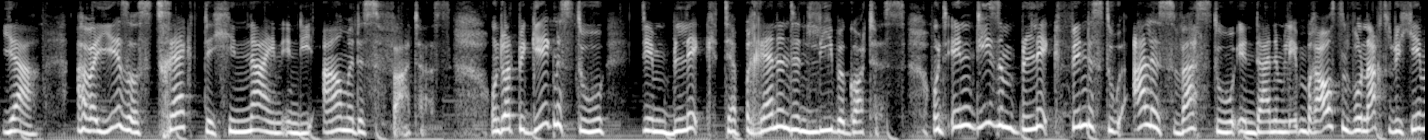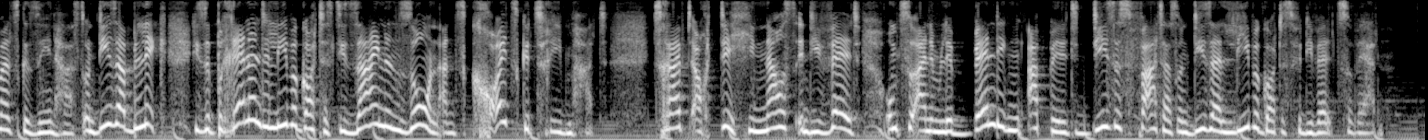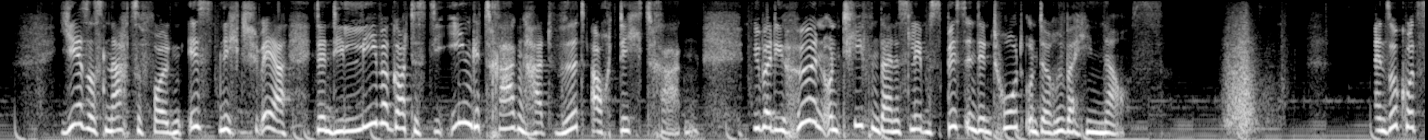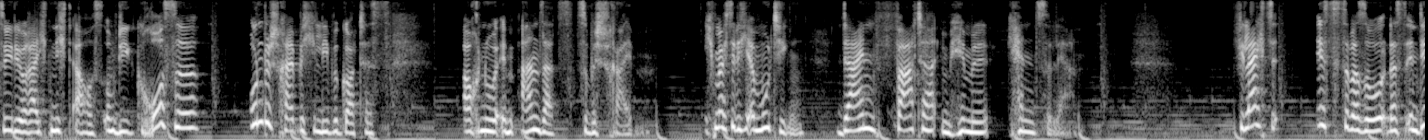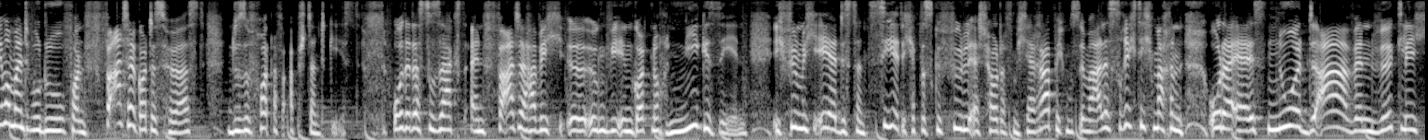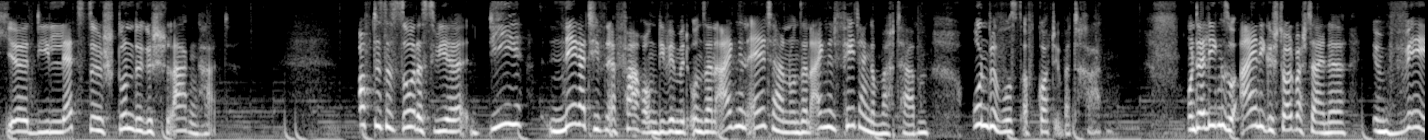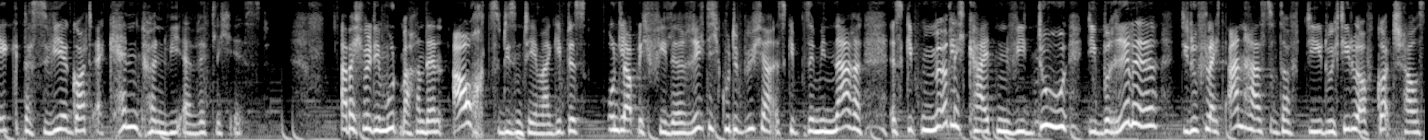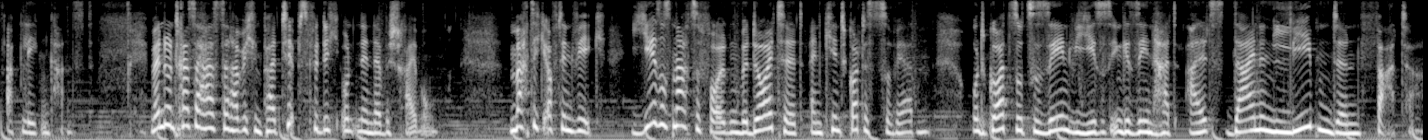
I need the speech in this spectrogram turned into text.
Ja, aber Jesus trägt dich hinein in die Arme des Vaters. Und dort begegnest du dem Blick der brennenden Liebe Gottes. Und in diesem Blick findest du alles, was du in deinem Leben brauchst und wonach du dich jemals gesehen hast. Und dieser Blick, diese brennende Liebe Gottes, die seinen Sohn ans Kreuz getrieben hat, treibt auch dich hinaus in die Welt, um zu einem lebendigen Abbild dieses Vaters und dieser Liebe Gottes für die Welt zu werden. Jesus nachzufolgen ist nicht schwer, denn die Liebe Gottes, die ihn getragen hat, wird auch dich tragen. Über die Höhen und Tiefen deines Lebens bis in den Tod und darüber hinaus. Ein so kurzes Video reicht nicht aus, um die große, unbeschreibliche Liebe Gottes auch nur im Ansatz zu beschreiben. Ich möchte dich ermutigen, deinen Vater im Himmel kennenzulernen. Vielleicht ist es aber so, dass in dem Moment, wo du von Vater Gottes hörst, du sofort auf Abstand gehst. Oder dass du sagst, einen Vater habe ich äh, irgendwie in Gott noch nie gesehen. Ich fühle mich eher distanziert. Ich habe das Gefühl, er schaut auf mich herab. Ich muss immer alles richtig machen. Oder er ist nur da, wenn wirklich äh, die letzte Stunde geschlagen hat. Oft ist es so, dass wir die negativen Erfahrungen, die wir mit unseren eigenen Eltern, unseren eigenen Vätern gemacht haben, unbewusst auf Gott übertragen. Und da liegen so einige Stolpersteine im Weg, dass wir Gott erkennen können, wie er wirklich ist. Aber ich will dir Mut machen, denn auch zu diesem Thema gibt es unglaublich viele richtig gute Bücher. Es gibt Seminare, es gibt Möglichkeiten, wie du die Brille, die du vielleicht anhast und die, durch die du auf Gott schaust, ablegen kannst. Wenn du Interesse hast, dann habe ich ein paar Tipps für dich unten in der Beschreibung. Mach dich auf den Weg. Jesus nachzufolgen bedeutet, ein Kind Gottes zu werden und Gott so zu sehen, wie Jesus ihn gesehen hat, als deinen liebenden Vater.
